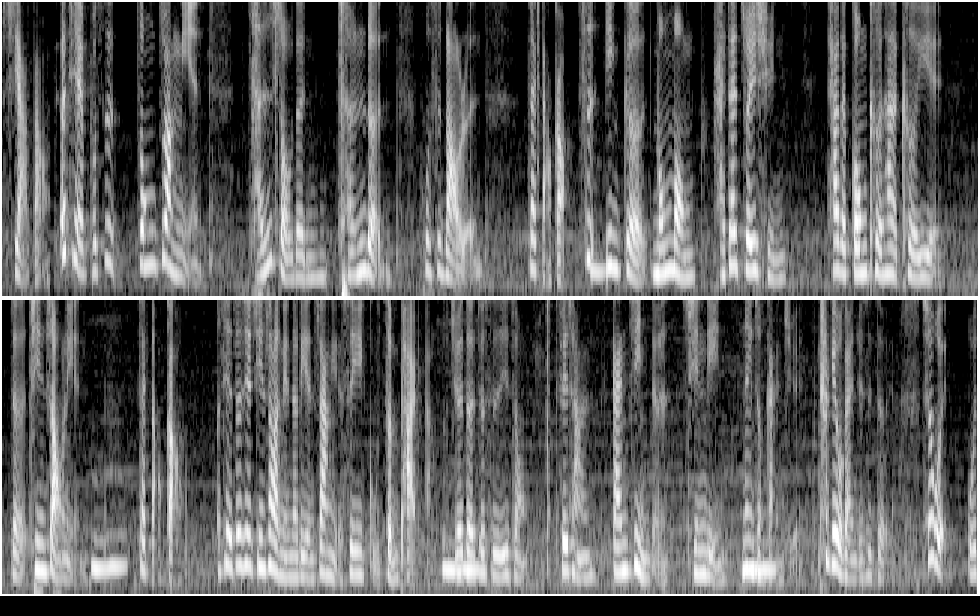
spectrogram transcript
吓到，而且不是中壮年、成熟的成人或是老人。在祷告，是一个懵懵还在追寻他的功课、他的课业的青少年，在祷告，而且这些青少年的脸上也是一股正派啊，我觉得就是一种非常干净的心灵那种感觉，他给我感觉是这样，所以我我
